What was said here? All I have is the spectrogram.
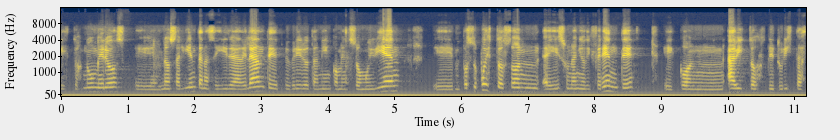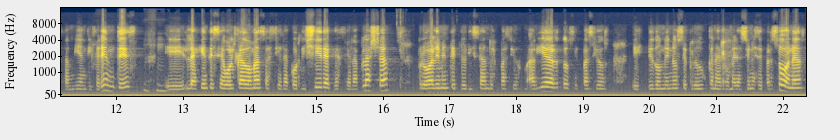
estos números eh, nos alientan a seguir adelante. Febrero también comenzó muy bien. Eh, por supuesto, son, eh, es un año diferente, eh, con hábitos de turistas también diferentes. la gente se ha volcado más hacia la cordillera que hacia la playa, probablemente priorizando espacios abiertos, espacios este, donde no se produzcan aglomeraciones de personas.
